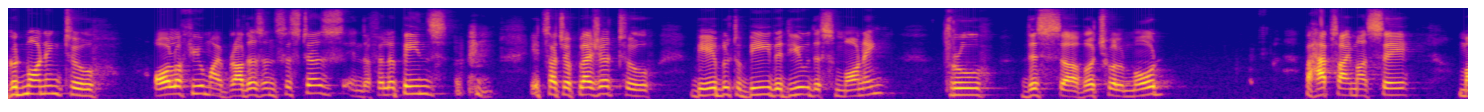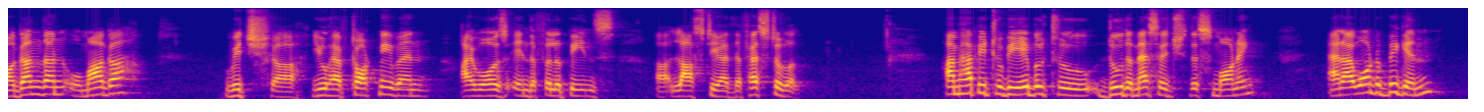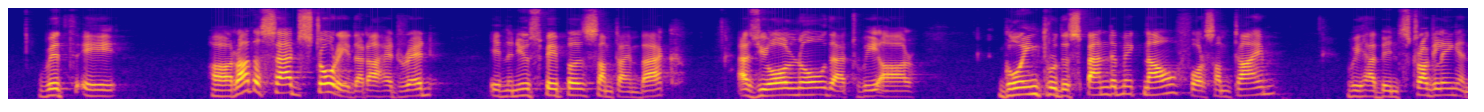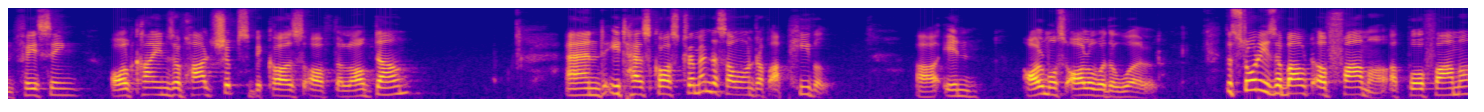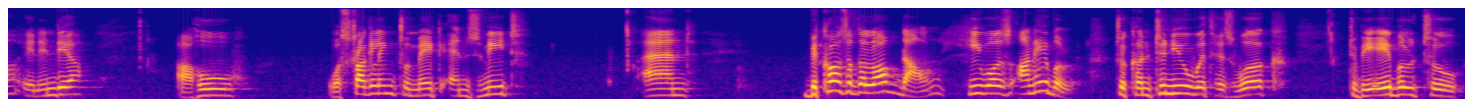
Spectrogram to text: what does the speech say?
Good morning to all of you, my brothers and sisters in the Philippines. it's such a pleasure to be able to be with you this morning through this uh, virtual mode. Perhaps I must say Magandan Umaga, which uh, you have taught me when I was in the Philippines uh, last year at the festival. I'm happy to be able to do the message this morning, and I want to begin with a, a rather sad story that I had read in the newspapers some time back. As you all know that we are going through this pandemic now for some time. We have been struggling and facing all kinds of hardships because of the lockdown. And it has caused tremendous amount of upheaval uh, in almost all over the world. The story is about a farmer, a poor farmer in India uh, who was struggling to make ends meet. And because of the lockdown, he was unable to continue with his work, to be able to,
